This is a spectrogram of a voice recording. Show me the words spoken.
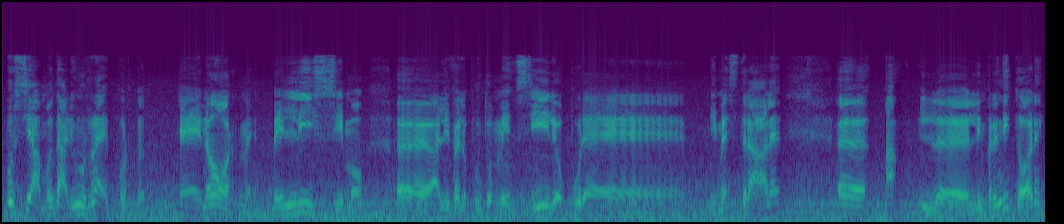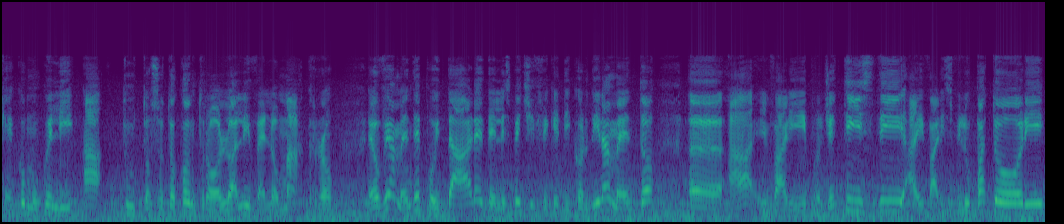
possiamo dare un report è enorme, bellissimo eh, a livello appunto mensile oppure bimestrale eh, ha il, l'imprenditore che comunque lì ha tutto sotto controllo a livello macro e ovviamente puoi dare delle specifiche di coordinamento eh, ai vari progettisti, ai vari sviluppatori,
